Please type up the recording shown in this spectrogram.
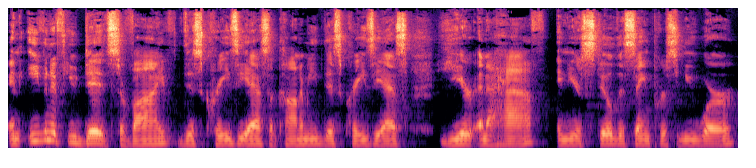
And even if you did survive this crazy ass economy, this crazy ass year and a half, and you're still the same person you were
